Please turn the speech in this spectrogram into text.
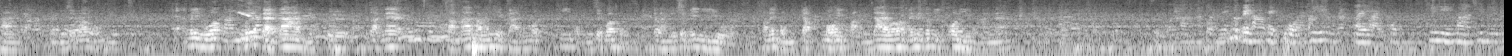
ทางแต่รู้สึกว่าผมไม่รู้ว่ามืดแบบด้านเนี่ยคืออาจารย์แม่สามารถทำให้เหตุการณ์ทั้งหมดที่ผมรู้สึกว่าผมกำลังรู้สึกไม่ดีอยู่ทำให้ผมกลับมองอีกฝั่งหนึ่งได้ว่าไม่มันก็มีข้อดีของมันนะนนี้คือเป็นเหตุผลที่หลาย ๆ คนที่นี้มาที่นี่จ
